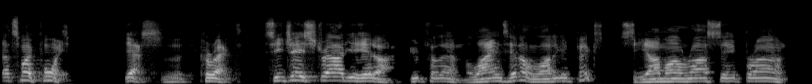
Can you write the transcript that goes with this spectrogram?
That's my point. Yes, uh, correct. C.J. Stroud, you hit on. Good for them. The Lions hit on a lot of good picks. See, Amon-Ra St. Brown.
